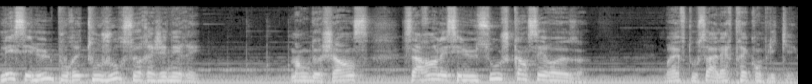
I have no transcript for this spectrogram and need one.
les cellules pourraient toujours se régénérer. Manque de chance, ça rend les cellules souches cancéreuses. Bref, tout ça a l'air très compliqué.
